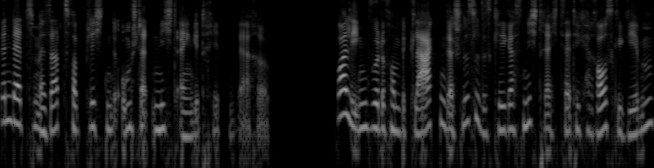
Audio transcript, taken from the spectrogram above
wenn der zum Ersatz verpflichtende Umstand nicht eingetreten wäre. Vorliegend wurde vom Beklagten der Schlüssel des Klägers nicht rechtzeitig herausgegeben,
